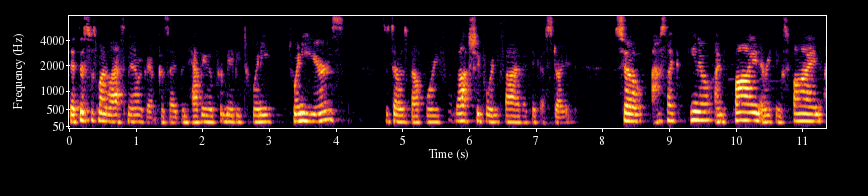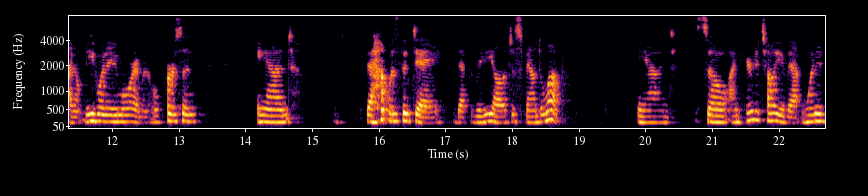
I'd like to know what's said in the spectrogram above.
that this was my last mammogram because I'd been having them for maybe 20, 20 years since I was about 40, well, actually 45, I think I started. So I was like, you know, I'm fine. Everything's fine. I don't need one anymore. I'm an old person. And that was the day that the radiologist found a lump. And so I'm here to tell you that one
